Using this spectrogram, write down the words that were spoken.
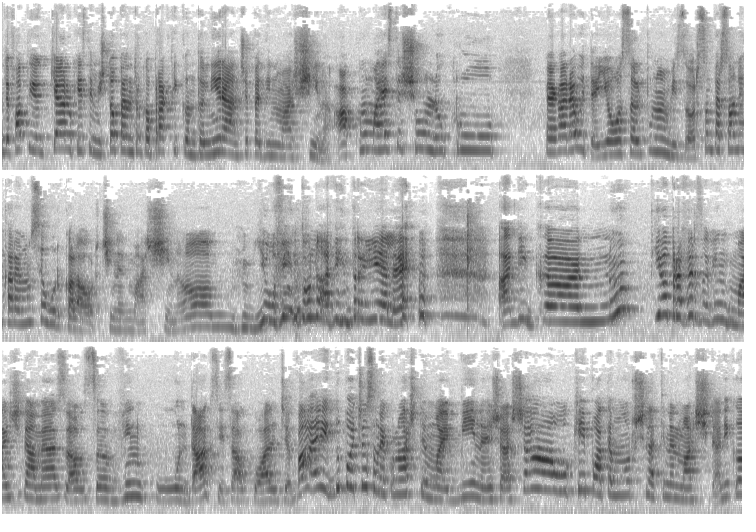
De fapt, e chiar o chestie mișto pentru că, practic, întâlnirea începe din mașină. Acum mai este și un lucru uh, pe care, uite, eu o să-l pun în vizor. Sunt persoane care nu se urcă la oricine în mașină. Eu fiind una dintre ele. Adică, nu, eu prefer să vin cu mașina mea sau să vin cu un taxi sau cu altceva. Ei, după ce o să ne cunoaștem mai bine și așa, ok, poate mă urc și la tine în mașină. Adică,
